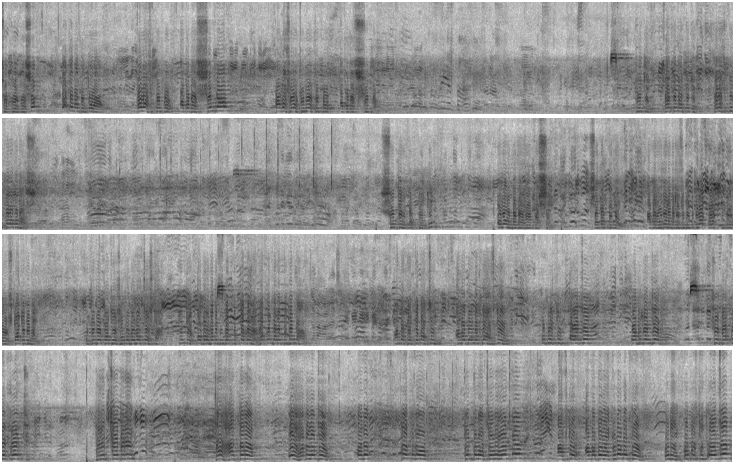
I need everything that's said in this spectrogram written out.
সুপ্রিয় দর্শক বর্তমানে খেলা পলাশ ফুটবল একাদশ শূন্য বাগাসরা জুনিয়র শূন্য। ক্রিকেট, বর্তমান থেকে একটা ক্রিকেট এবার আমাদের উদ্দেশ্য সেখান থেকে আবার দিল পলাশ কাকে দেবে? দুটো কাটিয়ে সামনে দেওয়ার চেষ্টা। কিন্তু এবার মধ্যে বিপদ মুক্ত করল। রক্ষণ তাদের বিপদ না আমরা দেখতে পাচ্ছি, আমাদের মধ্যে আজকে উপস্থিত রয়েছেন রবিগঞ্জের সুদক্ষ কোচ দিলীপ চৌধুরী। যার হাত ধরে এই হবিগঞ্জে অনেক প্রতিবার ফুটবলার তৈরি হয়েছে। আজকে আমাদের এই টুর্নামেন্টে উনি উপস্থিত হয়েছেন।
